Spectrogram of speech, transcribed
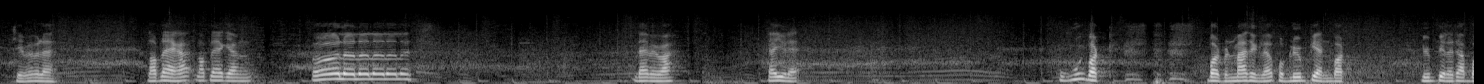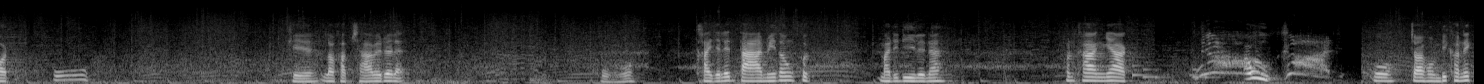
โอเคไม่เป็นไร รอบแรกครับรอบแรกยัง เออเลยเลยเลยเลยเลยได้ไหมวะ ได้อยู่แหละ อุ้ยบอทบอทมันมาถึงแล้ว ผมลืมเปลี่ยนบอทลืมเปลี่ยนระดับบอทโอ้โอเค เราขับช้าไปด้วยแหละโหใครจะเล่นตามนี้ต้องฝึกมาดีๆเลยนะ ค่อนข้างยาก เอ้าโอ้จอยผมดิคอนเน็ก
